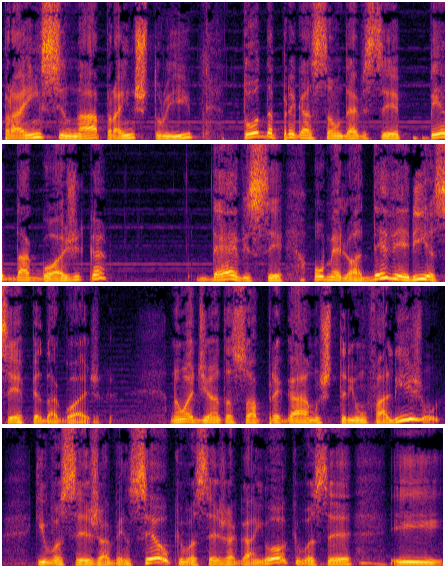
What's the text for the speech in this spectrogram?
para ensinar, para instruir. Toda pregação deve ser pedagógica, deve ser, ou melhor, deveria ser pedagógica. Não adianta só pregarmos triunfalismo, que você já venceu, que você já ganhou, que você e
